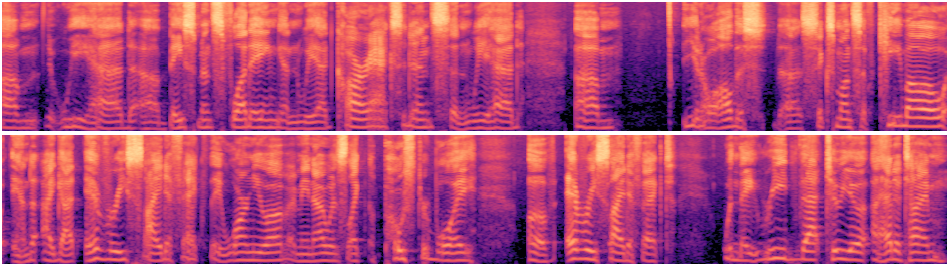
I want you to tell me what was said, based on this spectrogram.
Um, we had uh, basements flooding and we had car accidents and we had, um, you know, all this uh, six months of chemo. And I got every side effect they warn you of. I mean, I was like the poster boy of every side effect when they read that to you ahead of time,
